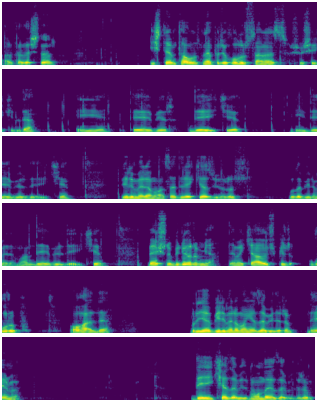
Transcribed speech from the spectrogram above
Arkadaşlar işlem tablosunu yapacak olursanız şu şekilde i D1 D2 i D1 D2 birim elemansa direkt yazıyoruz. Bu da birim eleman D1 D2. Ben şunu biliyorum ya. Demek ki A3 bir grup. O halde buraya birim eleman yazabilirim. Değil mi? D2 yazabilirim. Onu da yazabilirim.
